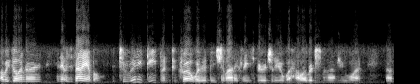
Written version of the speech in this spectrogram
Or we go and learn, and that was valuable. Really deepen, to grow, whether it be shamanically, spiritually, or however terminology you want, uh,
